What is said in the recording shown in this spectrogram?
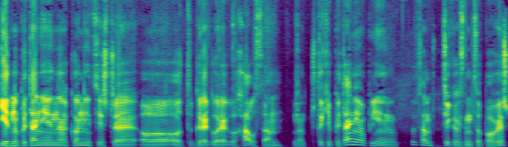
Jedno pytanie na koniec jeszcze o, od Gregorego Hausa. Znaczy, takie pytanie, opinię, no, sam ciekaw jestem, co powiesz,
